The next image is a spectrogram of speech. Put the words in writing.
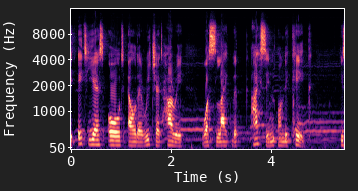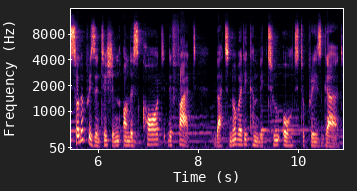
88 years old Elder Richard Harry was like the icing on the cake. His solo presentation underscored the fact that nobody can be too old to praise God.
